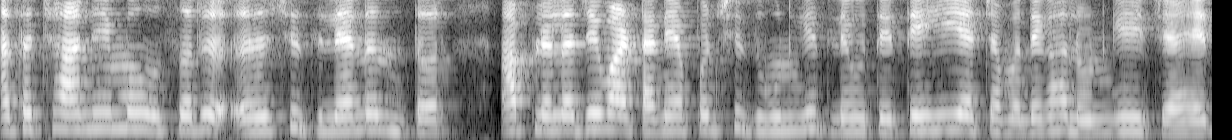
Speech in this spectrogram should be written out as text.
आता छान हे मऊसर शिजल्यानंतर आपल्याला जे वाटाणे आपण शिजवून घेतले होते तेही याच्यामध्ये घालून घ्यायचे आहेत.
